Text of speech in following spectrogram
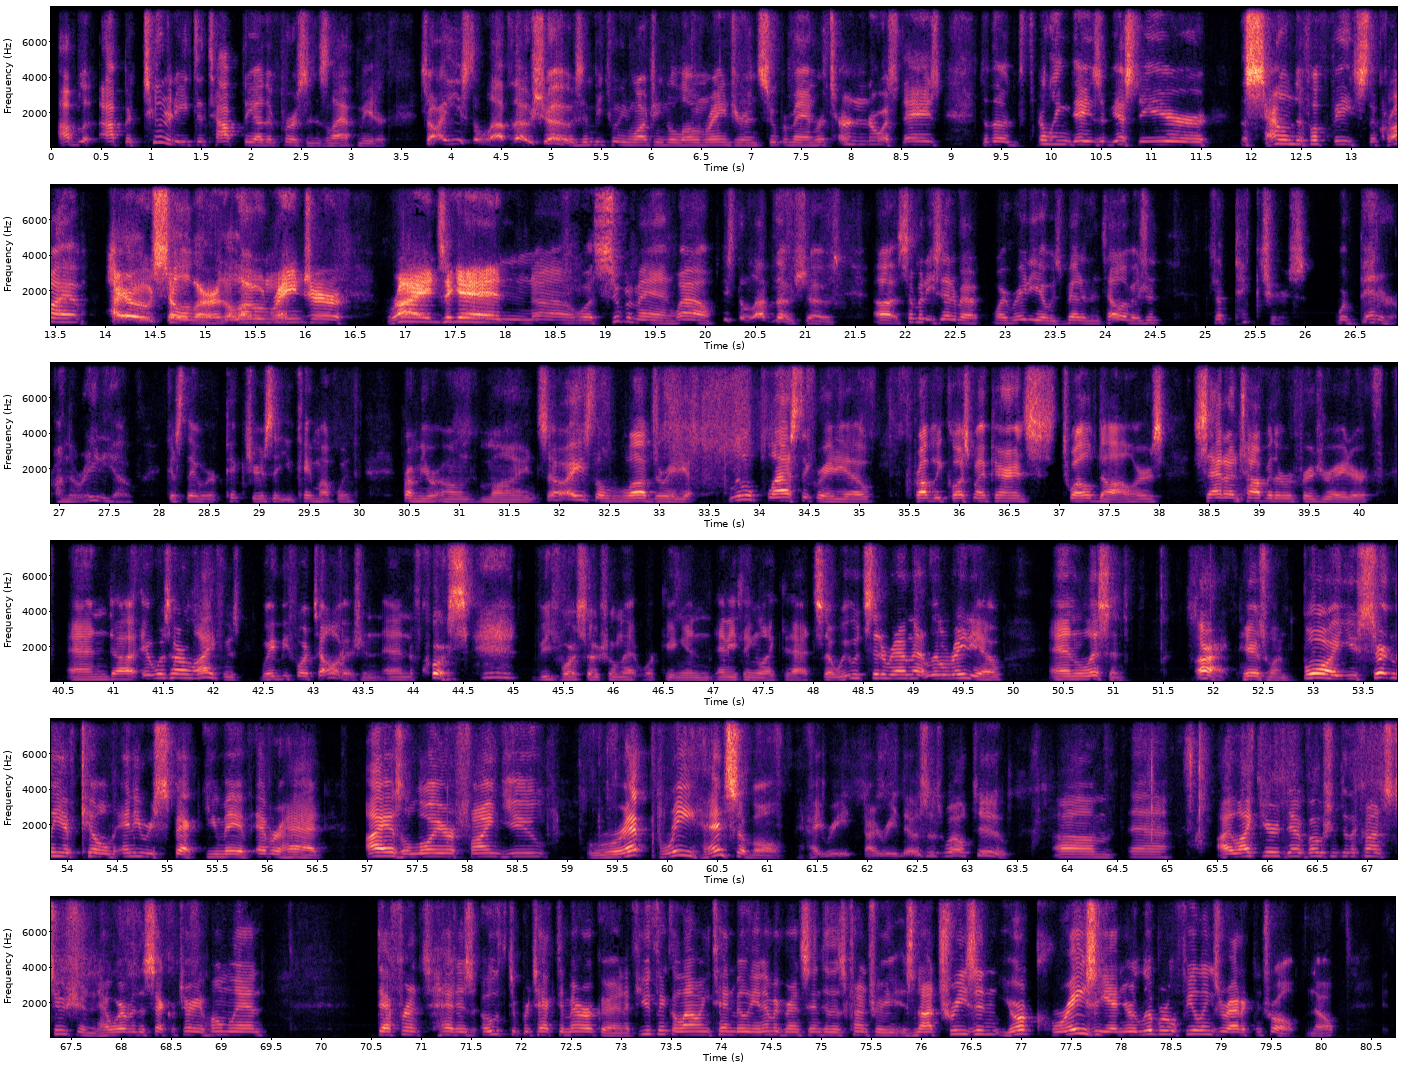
opportunity to top the other person's laugh meter. So I used to love those shows in between watching The Lone Ranger and Superman return to us days to the thrilling days of yesteryear, the sound of hoofbeats, the cry of Hi-Yo Silver, the Lone Ranger rides again uh, with Superman. Wow, I used to love those shows. Uh, somebody said about why radio is better than television. The pictures were better on the radio because they were pictures that you came up with from your own mind. So I used to love the radio. Little plastic radio, probably cost my parents $12, sat on top of the refrigerator. And uh, it was our life. It was way before television. And of course, before social networking and anything like that. So we would sit around that little radio and listen. All right, here's one. Boy, you certainly have killed any respect you may have ever had. I, as a lawyer, find you reprehensible. I read I read those as well too. Um, uh, I like your devotion to the Constitution. However, the Secretary of Homeland Deference had his oath to protect America. And if you think allowing 10 million immigrants into this country is not treason, you're crazy and your liberal feelings are out of control. No,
